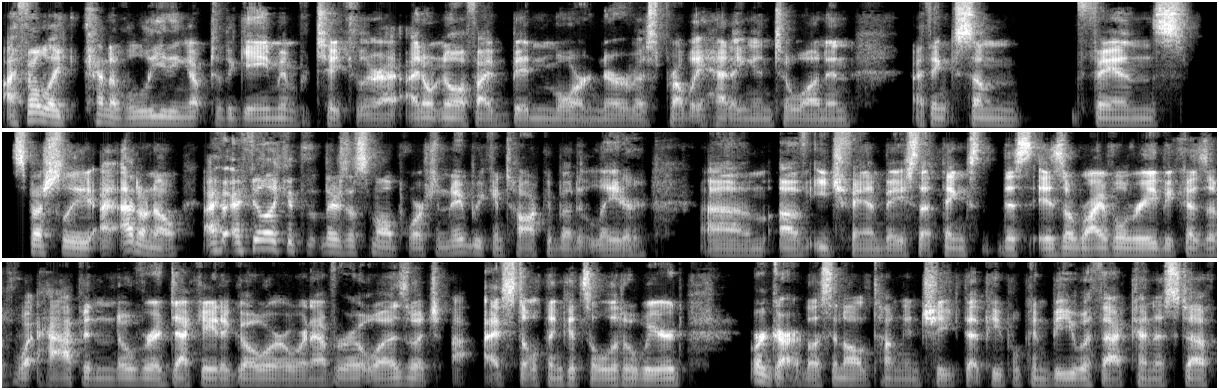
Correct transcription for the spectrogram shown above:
I felt like kind of leading up to the game in particular, I, I don't know if I've been more nervous probably heading into one. And I think some fans, especially, I, I don't know, I, I feel like there's a small portion, maybe we can talk about it later, um, of each fan base that thinks this is a rivalry because of what happened over a decade ago or whenever it was, which I, I still think it's a little weird. Regardless and all tongue in cheek that people can be with that kind of stuff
